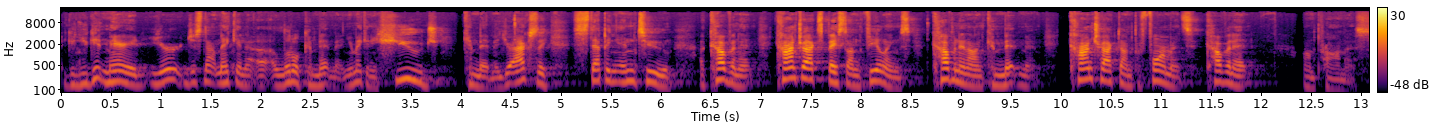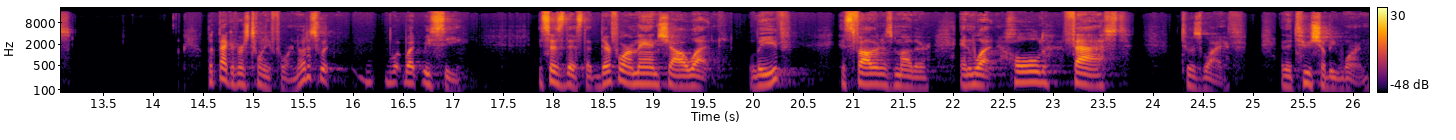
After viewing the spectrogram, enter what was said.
Because you get married, you're just not making a, a little commitment. You're making a huge commitment. You're actually stepping into a covenant. Contracts based on feelings, covenant on commitment, contract on performance, covenant on promise. Look back at verse 24. Notice what, what, we see. It says this that therefore a man shall what? Leave his father and his mother, and what? Hold fast to his wife, and the two shall be one.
